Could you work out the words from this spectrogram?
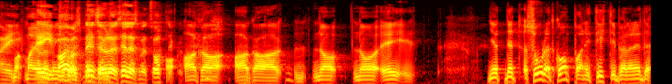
ei, ei, vaevalt need ei ole selles mõttes ohtlikud. aga, aga no, no ei nii et need suured kompaniid tihtipeale nende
